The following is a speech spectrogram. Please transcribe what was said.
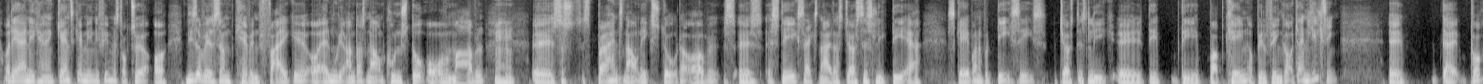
og det er han ikke. Han er en ganske almindelig filminstruktør, og lige så vel som Kevin Feige og alle mulige andres navn kunne stå over for Marvel, mm-hmm. øh, så bør hans navn ikke stå deroppe. Øh, det er ikke Zack Snyder's Justice League, det er skaberne på DC's Justice League, øh, det, det er Bob Kane og Bill Finger, og der er en lille ting. Øh, der, på,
